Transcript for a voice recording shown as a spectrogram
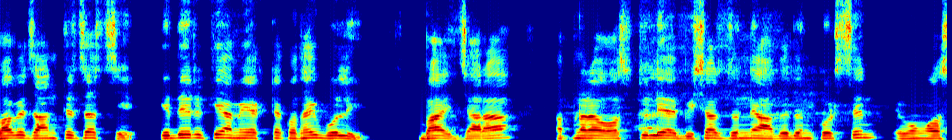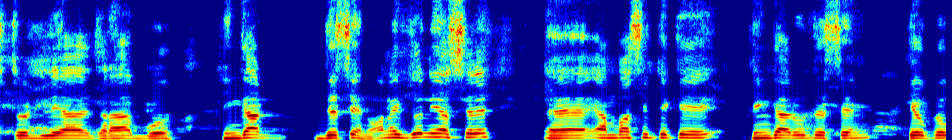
ভাবে জানতে চাচ্ছে, এদেরকে আমি একটা কথাই বলি, ভাই, যারা আপনারা অস্ট্রেলিয়ায় ভিসার জন্য আবেদন করছেন এবং অস্ট্রেলিয়ায় যারা ফিঙ্গার দিয়েছেন, অনেকজনই আছে এম্বাসি থেকে ফিঙ্গারও দিয়েছেন, কেউ কেউ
